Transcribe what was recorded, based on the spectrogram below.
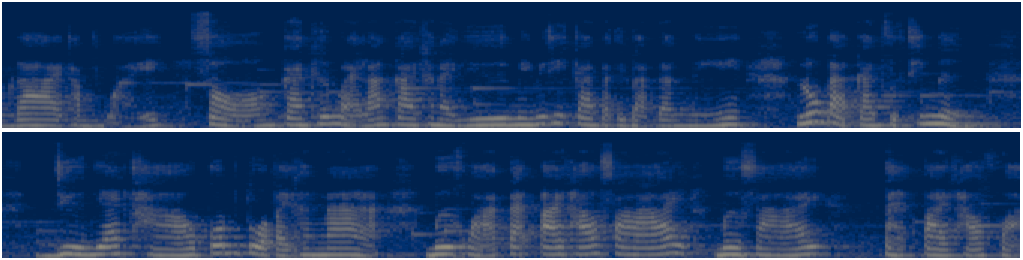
ำได้ทำไหว 2. การเคลื่อนไหวร่างกายขณะยืน มีวิธีการปฏิบัติดังนี้ รูปแบบการฝึกที่ 1 ยืนแยกเท้าก้มตัวไปข้างหน้า มือขวาแตะปลายเท้าซ้าย มือซ้าย แตะปลายเท้าขวา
